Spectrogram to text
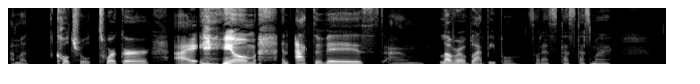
I'm a cultural twerker. I am an activist. Um, lover of Black people. So that's that's that's my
